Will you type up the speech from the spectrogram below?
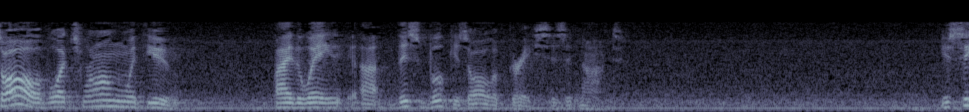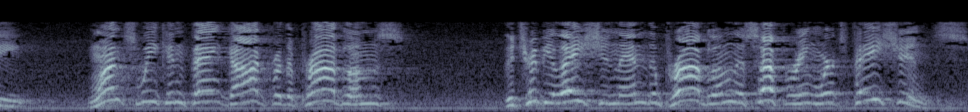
solve what's wrong with you. By the way, uh, this book is all of grace, is it not? You see, once we can thank God for the problems, the tribulation, then the problem, the suffering works patience.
